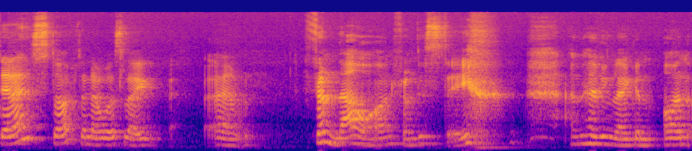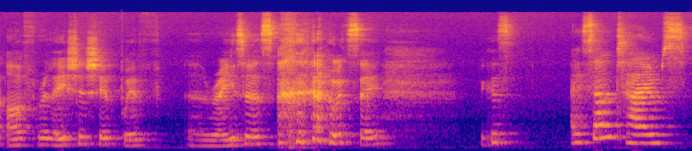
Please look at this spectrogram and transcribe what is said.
then I stopped and I was like, um, from now on, from this day, I'm having like an on off relationship with uh, razors, I would say, because I sometimes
